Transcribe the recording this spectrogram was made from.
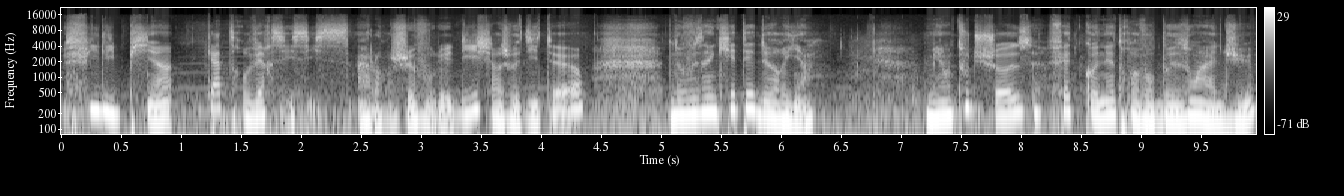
Philippiens 4, verset 6. Alors, je vous le dis, chers auditeurs, ne vous inquiétez de rien, mais en toute chose, faites connaître vos besoins à Dieu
